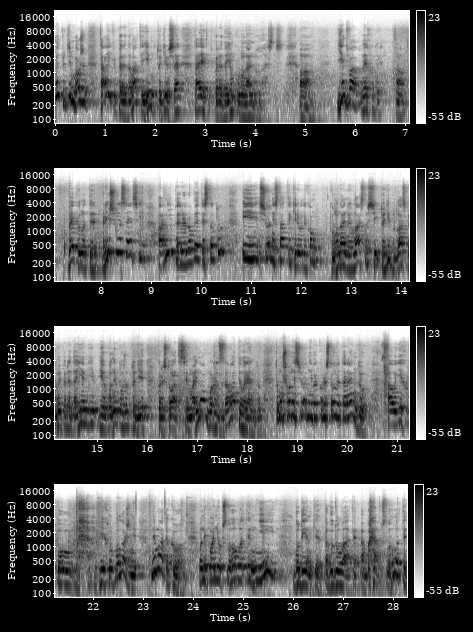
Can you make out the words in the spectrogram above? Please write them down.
ми тоді можемо так як передавати їм тоді все, так як передаємо комунальну власність. О. Є два виходи. Виконати рішення сесії, а ні переробити статут і сьогодні стати керівником комунальної власності. І тоді, будь ласка, ми передаємо їм, і вони можуть тоді користуватися цим майном, можуть здавати в оренду. Тому що вони сьогодні використовують оренду, а у їх у їхньому положенні нема такого. Вони повинні обслуговувати ні будинки та будувати, а обслуговувати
